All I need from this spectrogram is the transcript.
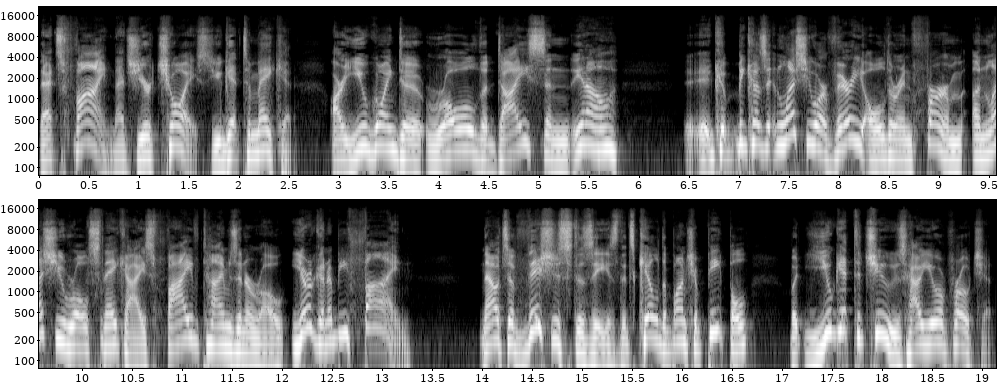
That's fine. That's your choice. You get to make it. Are you going to roll the dice and, you know, could- because unless you are very old or infirm, unless you roll snake eyes five times in a row, you're going to be fine. Now, it's a vicious disease that's killed a bunch of people, but you get to choose how you approach it.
